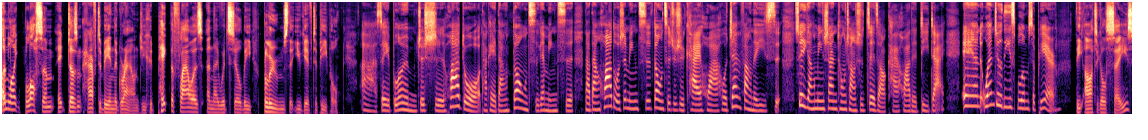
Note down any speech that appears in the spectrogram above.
Unlike blossom, it doesn't have to be in the ground. You could pick the flowers and they would still be blooms that you give to people. 啊，所以 bloom 就是花朵，它可以当动词跟名词。那当花朵是名词，动词就是开花或绽放的意思。所以阳明山通常是最早开花的地带。And when do these blooms appear? The article says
